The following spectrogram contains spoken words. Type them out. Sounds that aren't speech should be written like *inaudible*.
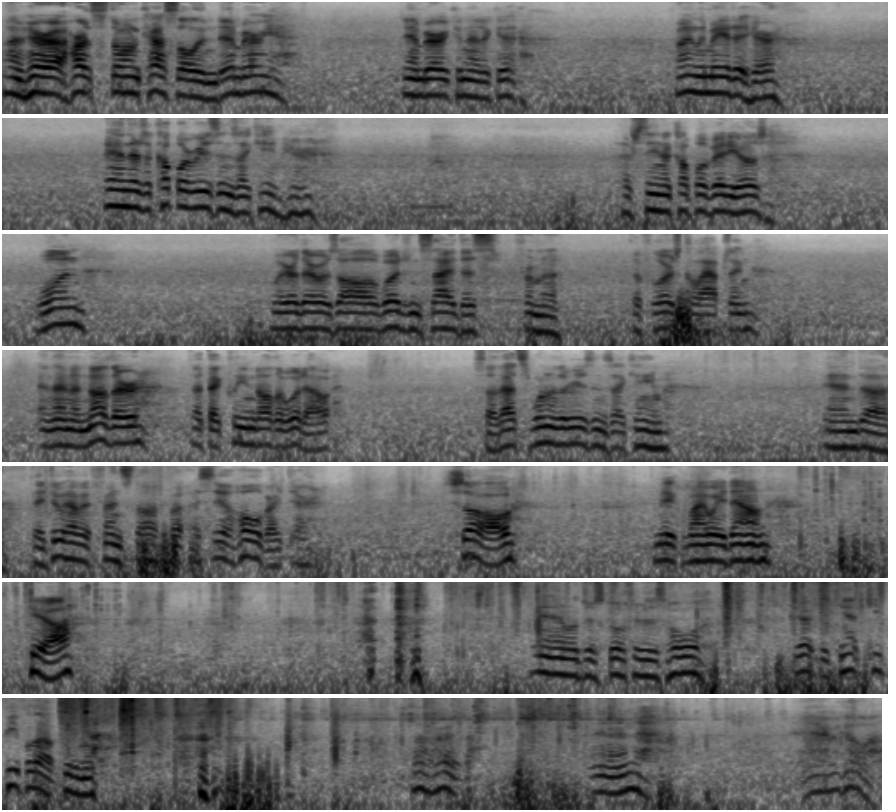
I'm here at Hearthstone Castle in Danbury, Danbury, Connecticut. Finally made it here. And there's a couple of reasons I came here. I've seen a couple of videos. One where there was all wood inside this from the, the floors collapsing. And then another that they cleaned all the wood out. So that's one of the reasons I came. And uh, they do have it fenced off, but I see a hole right there. So, make my way down here. *coughs* and we'll just go through this hole. Yeah, you can't keep people out, can you? *laughs* All right. And there we go.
